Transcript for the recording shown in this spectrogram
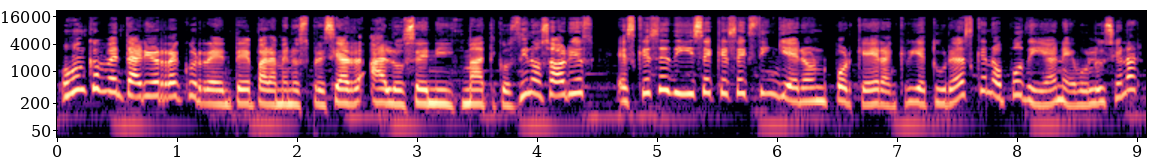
Un comentario recurrente para menospreciar a los enigmáticos dinosaurios es que se dice que se extinguieron porque eran criaturas que no podían evolucionar.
